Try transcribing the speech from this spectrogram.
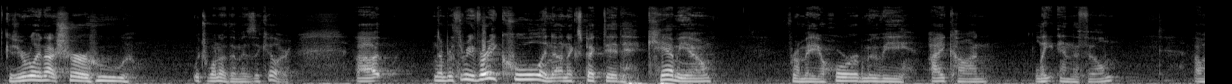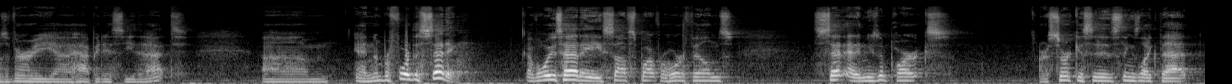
because you're really not sure who, which one of them is the killer. Number three, very cool and unexpected cameo from a horror movie icon late in the film. I was very uh, happy to see that. Um, and number four, the setting. I've always had a soft spot for horror films set at amusement parks or circuses, things like that.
